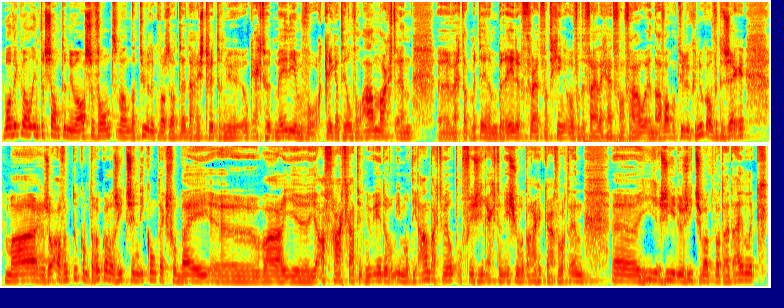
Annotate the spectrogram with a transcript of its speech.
wat ik wel interessante nuance vond, want natuurlijk was dat, hè, daar is Twitter nu ook echt het medium voor, kreeg dat heel veel aandacht en werd dat meteen een breder thread wat ging over de veiligheid van vrouwen en daar valt natuurlijk genoeg over te zeggen, maar zo af en toe komt er ook wel eens in die context voorbij uh, waar je je afvraagt: gaat dit nu eerder om iemand die aandacht wilt? Of is hier echt een issue wat aangekaart wordt? En uh, hier zie je dus iets wat, wat uiteindelijk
